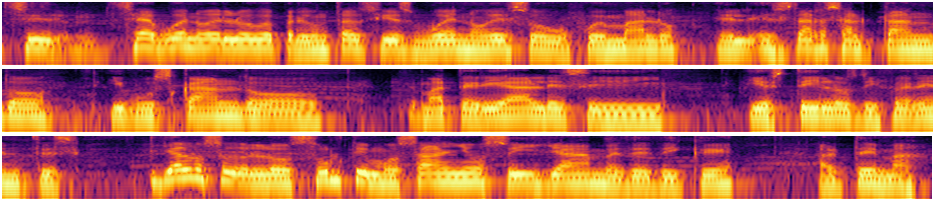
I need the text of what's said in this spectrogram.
si sea bueno, eh, luego he preguntado si es bueno eso o fue malo, el estar saltando y buscando materiales y, y estilos diferentes. Ya los, los últimos años sí ya me dediqué al tema,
